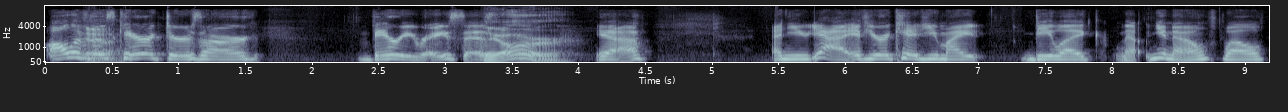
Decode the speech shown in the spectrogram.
all of Yeah. those characters are very racist. They are. Yeah. And you, yeah, if you're a kid, you might be like, no, you know, well,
